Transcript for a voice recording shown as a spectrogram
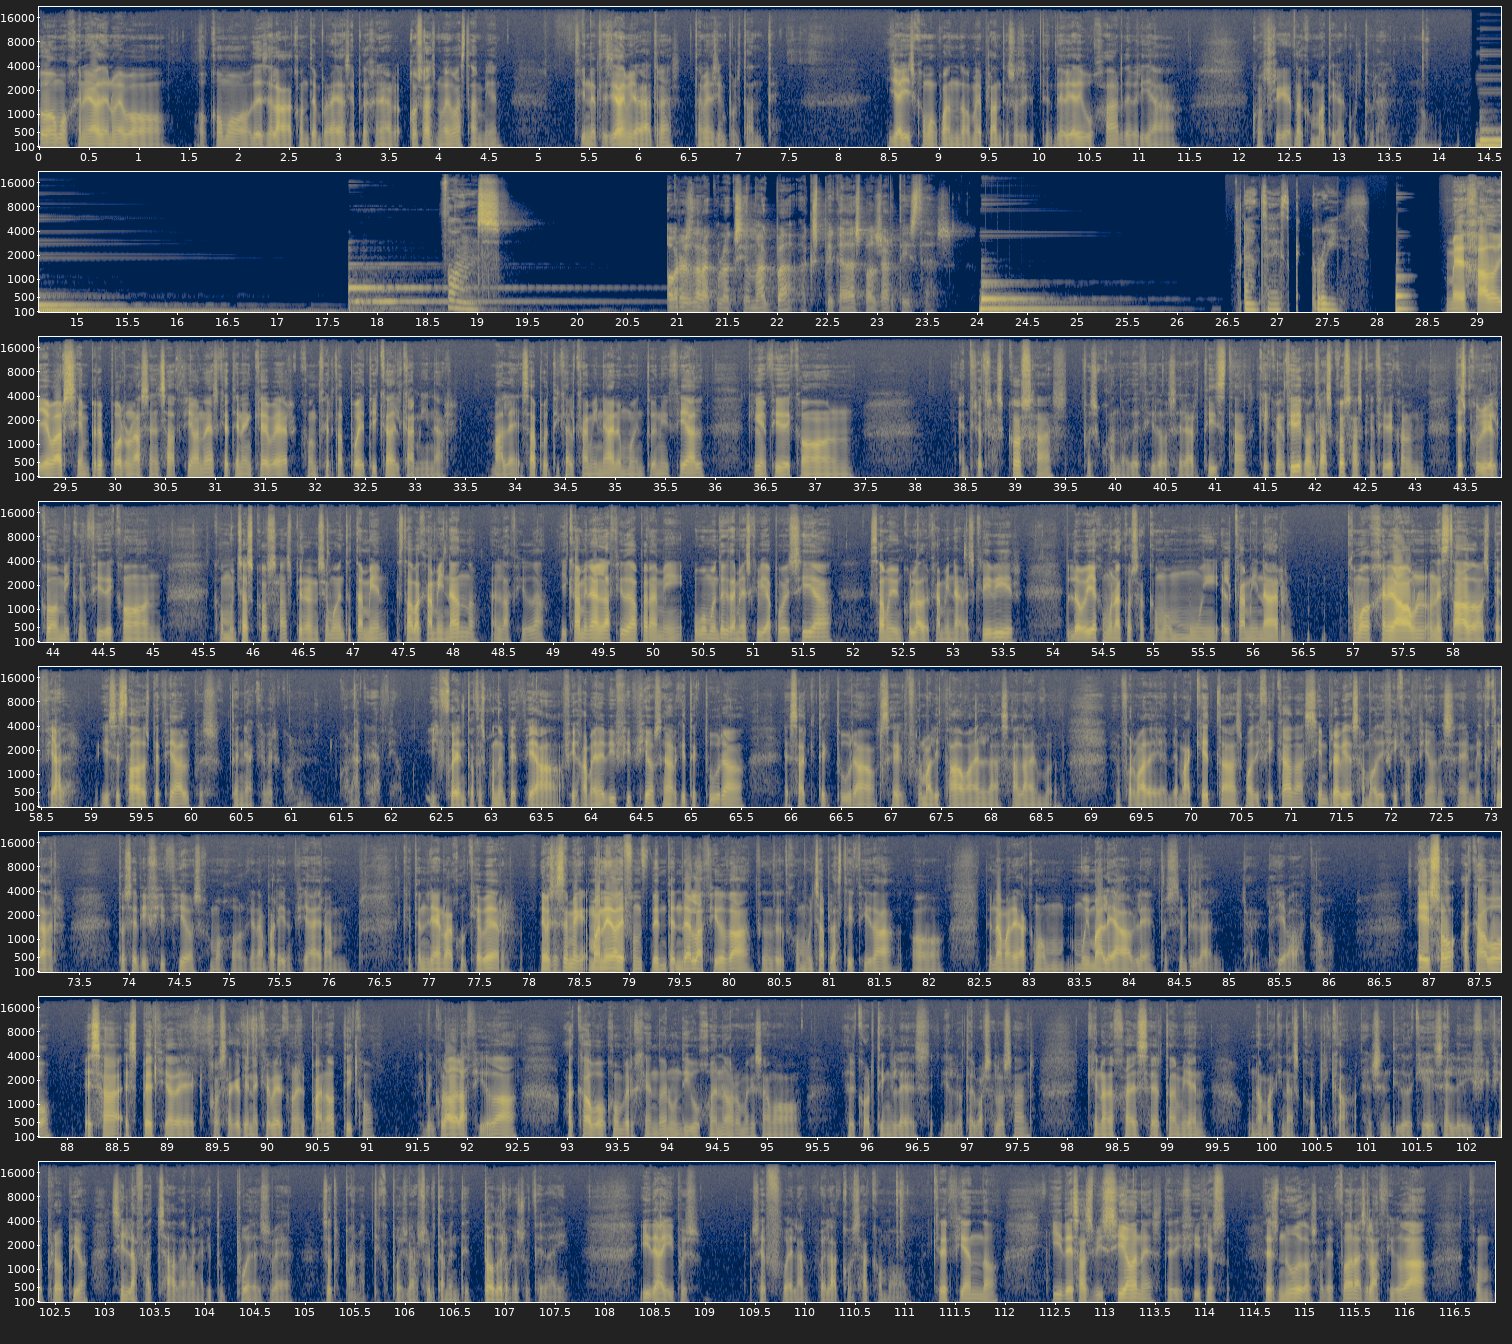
cómo generar de nuevo o cómo desde la contemporaneidad se puede generar cosas nuevas también, sin necesidad de mirar atrás, también es importante. Y ahí es como cuando me planteo eso, debería dibujar, debería construyendo con material cultural. No? Fons. Obres de la col·lecció MACBA explicades pels artistes. Francesc Ruiz. Me he dejado llevar siempre por unas sensaciones que tienen que ver con cierta poética del caminar, ¿vale? Esa poética del caminar, un momento inicial que coincide con, entre otras cosas, pues cuando decido ser artista, que coincide con otras cosas, coincide con descubrir el cómic, coincide con, con muchas cosas, pero en ese momento también estaba caminando en la ciudad. Y caminar en la ciudad para mí, hubo un momento que también escribía poesía, estaba muy vinculado al caminar a escribir, lo veía como una cosa como muy, el caminar como generaba un, estado especial, y ese estado especial pues tenía que ver con, con la creación. Y fue entonces cuando empecé a fijarme en edificios, en arquitectura, esa arquitectura se formalizaba en la sala en, forma de, maquetas modificadas, siempre había esa modificación, ese mezclar dos edificios, a lo mejor que en apariencia eran que tendrían algo que ver. esa manera de, entender la ciudad con mucha plasticidad o de una manera como muy maleable, pues siempre la, la, he llevado a cabo. Eso acabó, esa especie de cosa que tiene que ver con el panóptico, vinculado a la ciudad, acabó convergiendo en un dibujo enorme que se llamó el Corte Inglés y el Hotel Barcelona Sands, que no deja de ser también una máquina escópica, en el sentido de que es el edificio propio sin la fachada, de manera que tú puedes ver, es otro panóptico, puedes ver absolutamente todo lo que sucede ahí. Y de ahí pues se fue la, fue la cosa como creciendo y de esas visiones de edificios desnudos o de zonas de la ciudad,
